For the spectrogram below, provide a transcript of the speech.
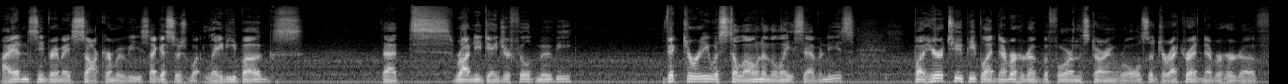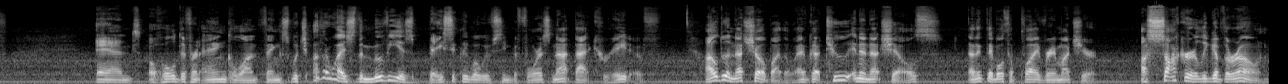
I hadn't seen very many soccer movies. I guess there's what Ladybugs, that Rodney Dangerfield movie. Victory with Stallone in the late 70s. But here are two people I'd never heard of before in the starring roles, a director I'd never heard of, and a whole different angle on things, which otherwise the movie is basically what we've seen before. It's not that creative. I'll do a nutshell, by the way. I've got two in a nutshells. I think they both apply very much here. A soccer league of their own.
